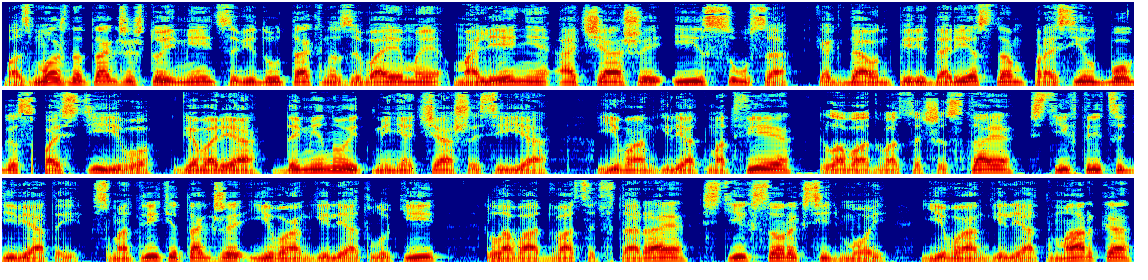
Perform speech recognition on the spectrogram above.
Возможно также, что имеется в виду так называемое «моление о чаше Иисуса», когда он перед арестом просил Бога спасти его, говоря «доминует меня чаша сия». Евангелие от Матфея, глава 26, стих 39. Смотрите также Евангелие от Луки, глава 22, стих 47. Евангелие от Марка,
